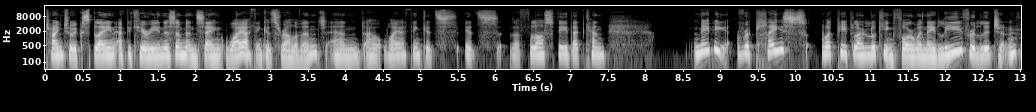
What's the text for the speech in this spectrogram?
trying to explain Epicureanism and saying why I think it's relevant and uh, why I think it's it's the philosophy that can maybe replace what people are looking for when they leave religion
